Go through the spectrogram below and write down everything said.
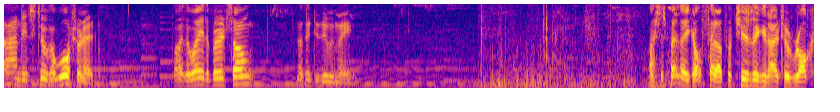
And it's still got water in it. By the way the bird song nothing to do with me. I suspect they got fed up of chiseling it out of rock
